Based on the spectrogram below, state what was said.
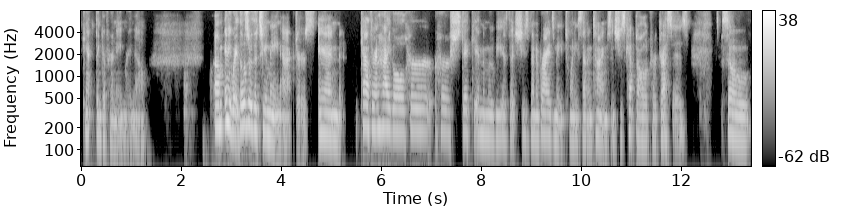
can't think of her name right now. Um, anyway, those are the two main actors, and Katherine Heigl, her her shtick in the movie is that she's been a bridesmaid 27 times and she's kept all of her dresses. So,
